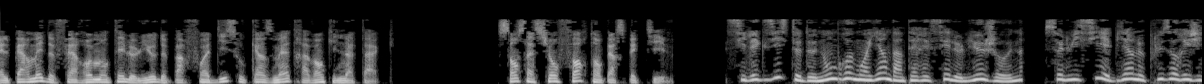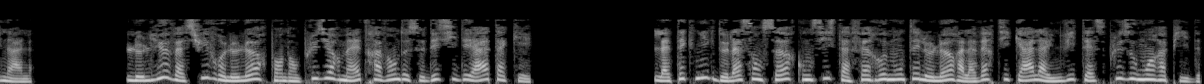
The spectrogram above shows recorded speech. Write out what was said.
Elle permet de faire remonter le lieu de parfois 10 ou 15 mètres avant qu'il n'attaque. Sensation forte en perspective. S'il existe de nombreux moyens d'intéresser le lieu jaune, celui-ci est bien le plus original. Le lieu va suivre le leurre pendant plusieurs mètres avant de se décider à attaquer. La technique de l'ascenseur consiste à faire remonter le leurre à la verticale à une vitesse plus ou moins rapide.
